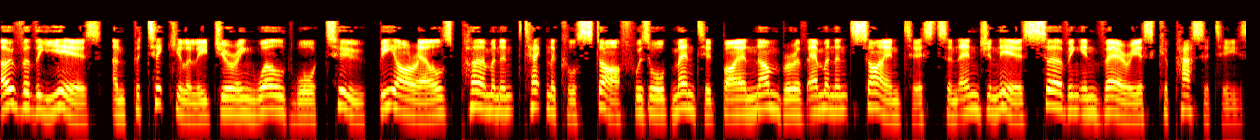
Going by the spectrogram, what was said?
Over the years, and particularly during World War II, BRL's permanent technical staff was augmented by a number of eminent scientists and engineers serving in various capacities.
